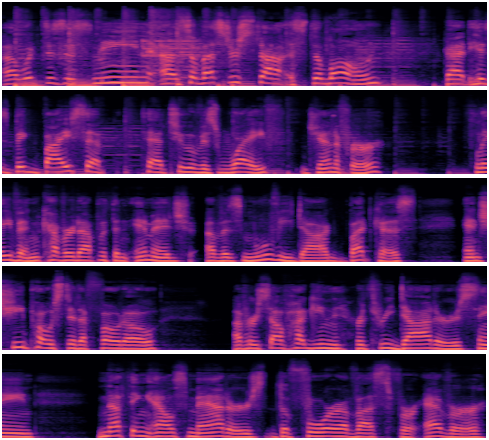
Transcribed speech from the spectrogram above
Uh, what does this mean? Uh, Sylvester St- Stallone got his big bicep tattoo of his wife, Jennifer Flavin, covered up with an image of his movie dog, Butkus. And she posted a photo of herself hugging her three daughters, saying, Nothing else matters, the four of us forever,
